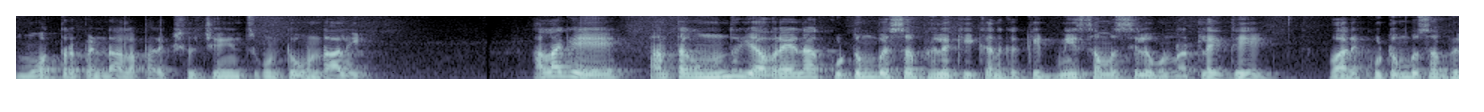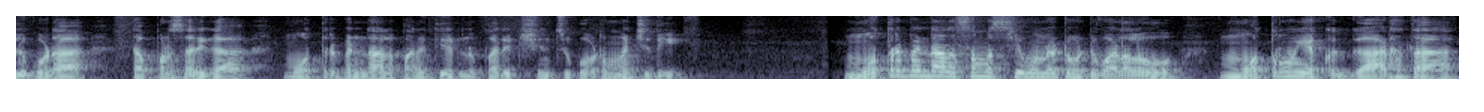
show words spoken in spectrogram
మూత్రపిండాల పరీక్షలు చేయించుకుంటూ ఉండాలి. అలాగే అంతకుముందు ఎవరైనా కుటుంబ సభ్యులకి కనుక కిడ్నీ సమస్యలు ఉన్నట్లయితే వారి కుటుంబ సభ్యులు కూడా తప్పనిసరిగా మూత్రపిండాల పనితీరును పరీక్షించుకోవడం మంచిది. మూత్రపిండాల సమస్య ఉన్నటువంటి వాళ్ళలో మూత్రం యొక్క గాఢత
